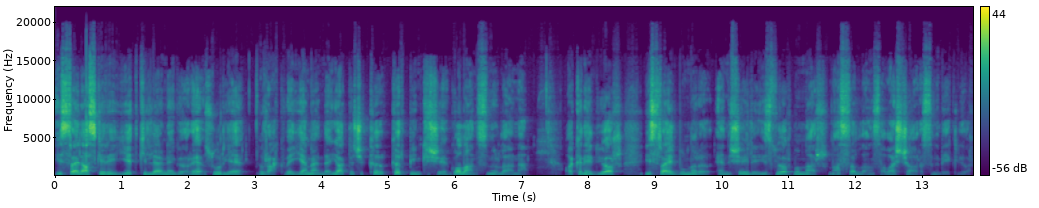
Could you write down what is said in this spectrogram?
İsrail askeri yetkililerine göre Suriye, Irak ve Yemen'de yaklaşık 40, 40 bin kişi Golan sınırlarına akın ediyor. İsrail bunları endişeyle izliyor. Bunlar Nasrallah'ın savaş çağrısını bekliyor.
